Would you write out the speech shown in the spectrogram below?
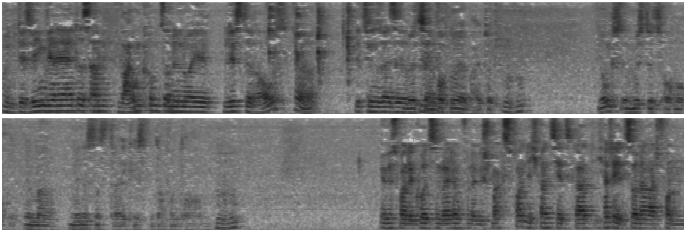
Und deswegen wäre ja interessant, wann kommt so eine neue Liste raus? Ja, Beziehungsweise. wird sie einfach nur erweitert. Jungs, ihr müsst jetzt auch noch immer mindestens drei Kisten davon da haben. Hier ist mal eine kurze Meldung von der Geschmacksfront. Ich fand es jetzt gerade, ich hatte jetzt so eine Art von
